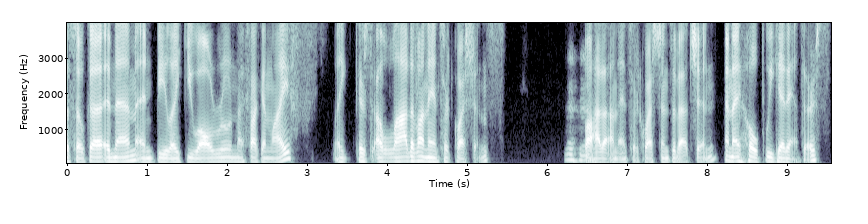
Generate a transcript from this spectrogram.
Ahsoka and them and be like, "You all ruined my fucking life"? Like, there's a lot of unanswered questions, Mhm. a lot of unanswered questions about Shin, and I hope we get answers.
